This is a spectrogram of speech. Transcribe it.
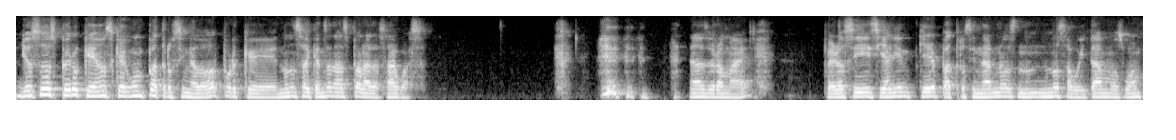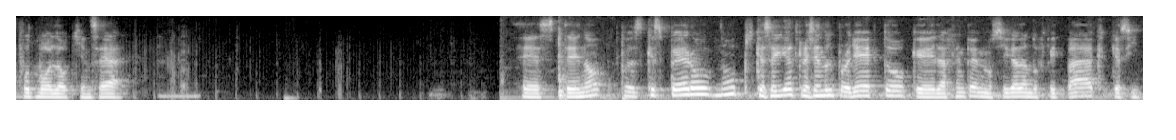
Yo, solo espero que nos caiga un patrocinador porque no nos alcanza nada más para las aguas. nada es broma, ¿eh? Pero sí, si alguien quiere patrocinarnos, no, no nos agüitamos, OneFootball o quien sea. Este, no, pues ¿qué espero? No, pues que siga creciendo el proyecto, que la gente nos siga dando feedback, que si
